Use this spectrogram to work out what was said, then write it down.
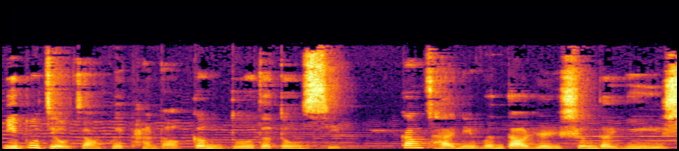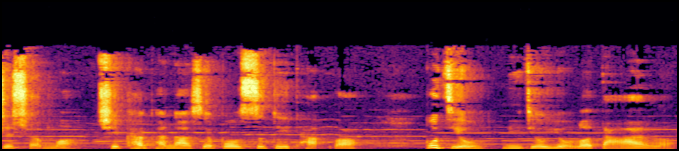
你不久将会看到更多的东西。刚才你问到人生的意义是什么，去看看那些波斯地毯吧。不久你就有了答案了。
